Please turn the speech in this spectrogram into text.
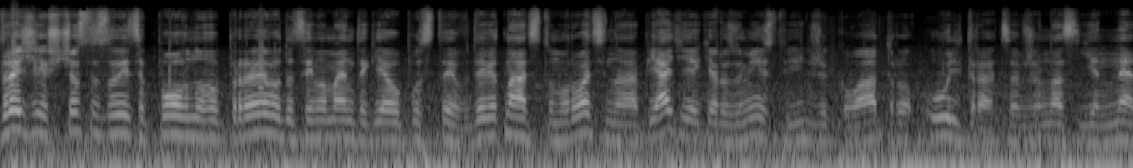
До речі, що стосується повного приводу, цей момент, як я опустив, в 2019 році на А5, як я розумію, стоїть вже Quattro Ultra. Це вже в нас є не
